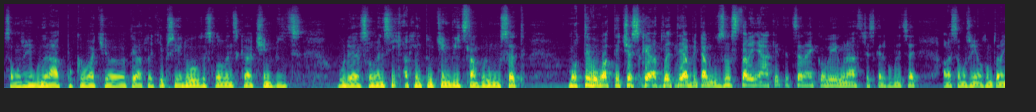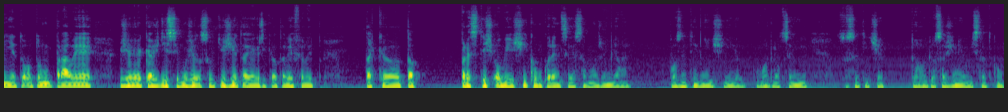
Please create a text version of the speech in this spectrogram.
samozřejmě budu rád, pokud eh, ty atleti přijedou ze Slovenska, čím víc bude slovenských atletů, tím víc tam budu muset motivovat ty české atlety, aby tam zůstaly nějaké ty cené kovy u nás v České republice, ale samozřejmě o tom to není, je to o tom právě, že každý si může zasoutěžit a jak říkal tady Filip, tak eh, ta prestiž o větší konkurenci je samozřejmě pozitivnější hodnocení, co se týče toho dosaženého výsledku.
